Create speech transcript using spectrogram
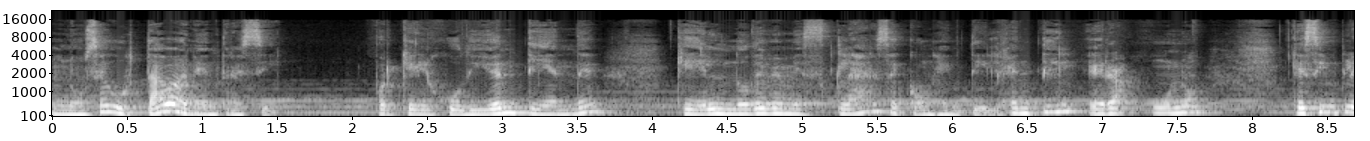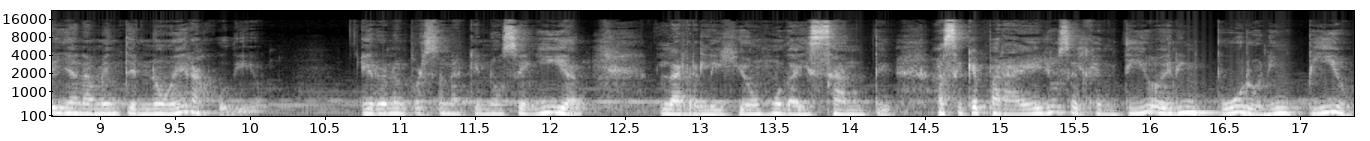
no se gustaban entre sí, porque el judío entiende que él no debe mezclarse con gentil. Gentil era uno que simple y llanamente no era judío. Era una persona que no seguía la religión judaizante. Así que para ellos el gentío era impuro, era impío.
